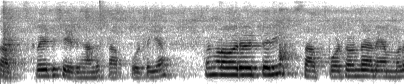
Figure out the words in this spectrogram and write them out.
സബ്സ്ക്രൈബ് ചെയ്ത് കണ്ട് സപ്പോർട്ട് ചെയ്യുക. അപ്പോൾ നിങ്ങൾ ഓരോരുത്തരെയും സപ്പോർട്ട് കൊണ്ടാണ് നമ്മൾ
